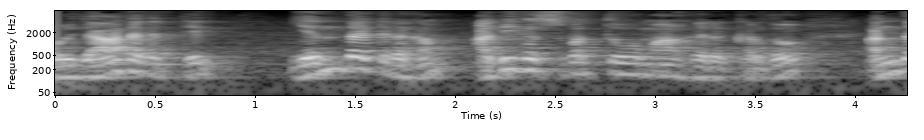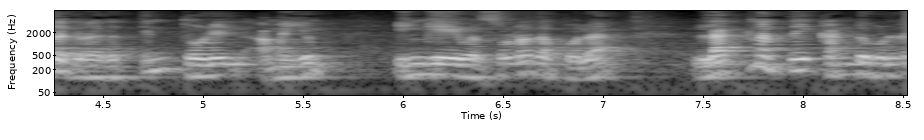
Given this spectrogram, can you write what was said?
ஒரு ஜாதகத்தில் எந்த கிரகம் அதிக சுபத்துவமாக இருக்கிறதோ அந்த கிரகத்தின் தொழில் அமையும். இங்கே இவர் சொல்றதை போல லக்னத்தை கண்டுகொள்ள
